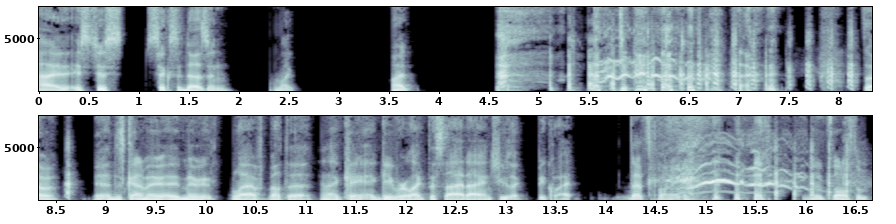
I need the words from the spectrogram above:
uh, "It's just six a dozen." I'm like, "What?" so yeah, just kind of made, it made me laugh about that, and I, ca- I gave her like the side eye, and she was like, "Be quiet." That's funny. That's awesome.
